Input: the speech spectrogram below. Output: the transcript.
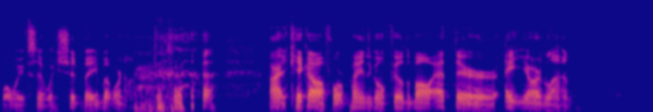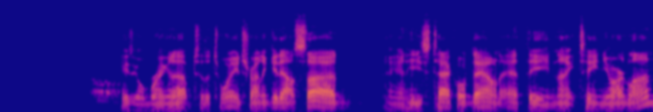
what we've said we should be, but we're not. All right, kickoff. Fort Payne's going to field the ball at their eight-yard line. He's going to bring it up to the 20, trying to get outside, and he's tackled down at the 19-yard line.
